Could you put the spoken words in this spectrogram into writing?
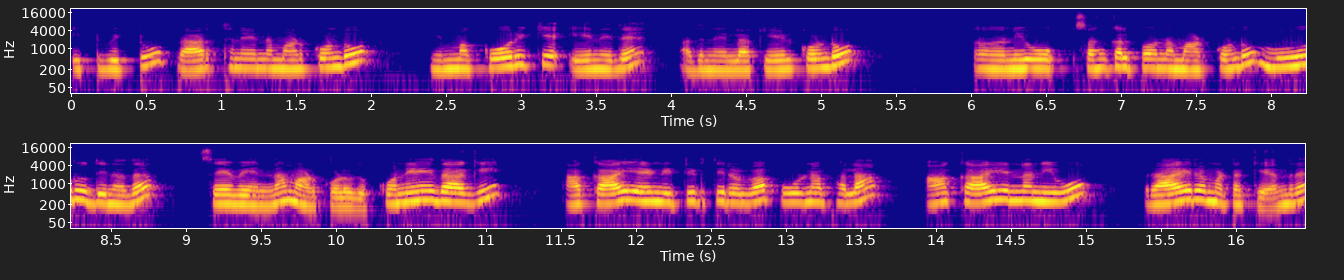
ಇಟ್ಬಿಟ್ಟು ಪ್ರಾರ್ಥನೆಯನ್ನು ಮಾಡಿಕೊಂಡು ನಿಮ್ಮ ಕೋರಿಕೆ ಏನಿದೆ ಅದನ್ನೆಲ್ಲ ಕೇಳಿಕೊಂಡು ನೀವು ಸಂಕಲ್ಪವನ್ನು ಮಾಡಿಕೊಂಡು ಮೂರು ದಿನದ ಸೇವೆಯನ್ನು ಮಾಡ್ಕೊಳ್ಳೋದು. ಕೊನೆಯದಾಗಿ ಆ ಕಾಯಿ ಏನು ಇಟ್ಟಿರ್ತೀರಲ್ವ, ಪೂರ್ಣ ಫಲ, ಆ ಕಾಯಿಯನ್ನು ನೀವು ರಾಯರ ಮಠಕ್ಕೆ ಅಂದರೆ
